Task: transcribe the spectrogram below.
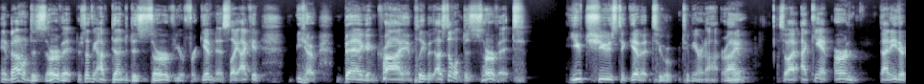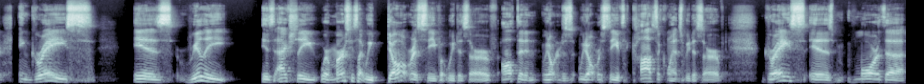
And but I don't deserve it. There's nothing I've done to deserve your forgiveness. Like I could, you know, beg and cry and plead, but I still don't deserve it. You choose to give it to to me or not, right? Mhm. So I, I can't earn that either. And grace is really is actually where mercy is like we don't receive what we deserve. Often we don't we don't receive the consequence we deserved. Grace is more the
